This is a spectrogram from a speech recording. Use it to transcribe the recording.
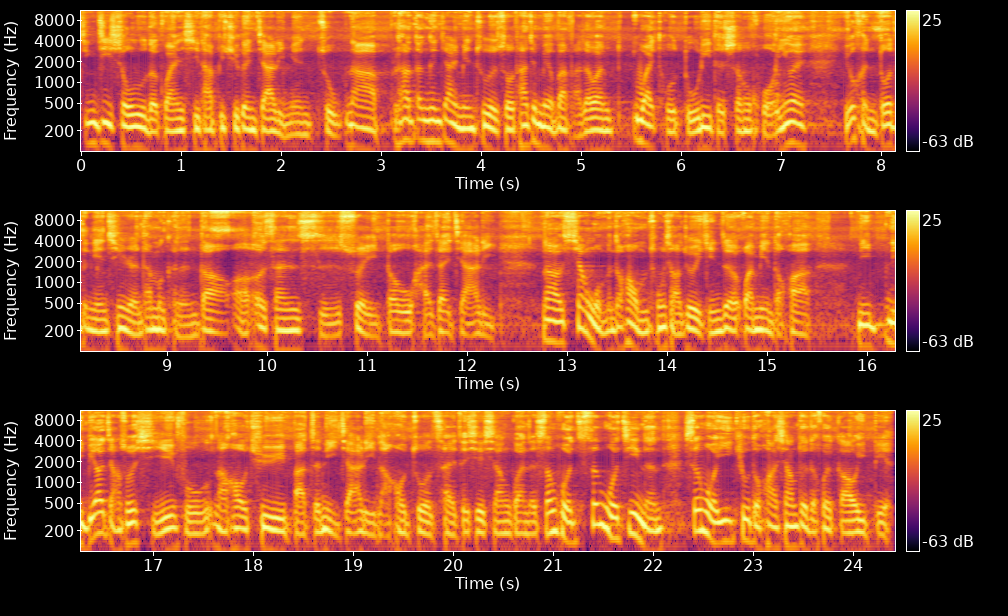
经济收入的关系，他必须跟家里面住。那他当跟家里面住的时候，他就没有办法在外外头独立的生活，因为有很多的年轻人，他们可能到呃二三十岁都还在家里。那像我们的话，我们从小就已经在外面的话。你你不要讲说洗衣服，然后去把整理家里，然后做菜这些相关的生活生活技能、生活 EQ 的话，相对的会高一点。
